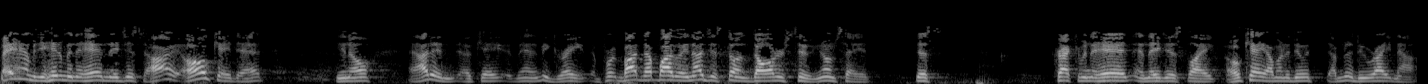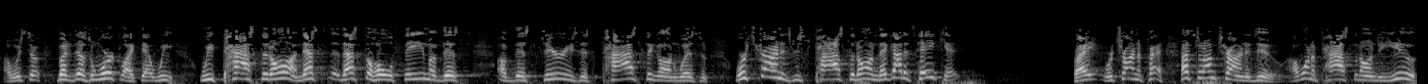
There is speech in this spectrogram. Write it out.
Bam, and you hit him in the head, and they just, all right, okay, Dad. You know, I didn't, okay, man, it'd be great. By, by the way, not just sons, daughters too. You know what I'm saying? Just crack them in the head, and they just like, okay, I'm going to do it. I'm going to do right now. I wish, so, but it doesn't work like that. We we pass it on. That's that's the whole theme of this of this series is passing on wisdom. We're trying to just pass it on. They got to take it. Right? We're trying to pass. That's what I'm trying to do. I want to pass it on to you.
